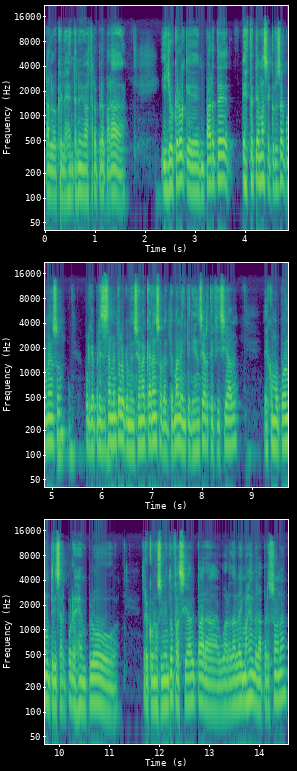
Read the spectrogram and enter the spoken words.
para los que la gente no iba a estar preparada. Y yo creo que en parte este tema se cruza con eso, porque precisamente lo que menciona Karen sobre el tema de la inteligencia artificial es cómo pueden utilizar, por ejemplo, reconocimiento facial para guardar la imagen de la persona,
